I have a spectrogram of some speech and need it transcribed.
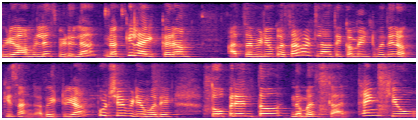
व्हिडिओ आवडल्यास व्हिडिओला नक्की लाईक करा. आजचा व्हिडिओ कसा वाटला ते कमेंटमध्ये नक्की सांगा. भेटूया पुढच्या व्हिडिओमध्ये. तोपर्यंत नमस्कार. थँक्यू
